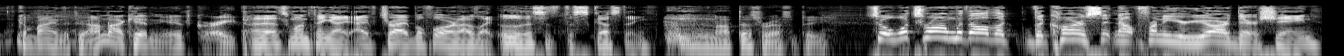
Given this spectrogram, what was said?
combine the two. I'm not kidding you. It's great. and that's one thing I, I've tried before and I was like, oh, this is disgusting. not this recipe. So what's wrong with all the, the cars sitting out front of your yard there, Shayne?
